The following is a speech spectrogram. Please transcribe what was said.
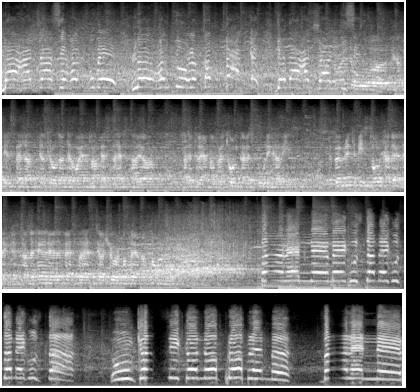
Maharaja s'est retrouvé, le retour, le comeback de Maharaja le 17. Vid mina tillfällen. Jag trodde att det var en av de bästa hästar jag hade tränat för. Jag tolkades på olika vis. Jag behöver inte misstolka det längre för att det här är den bästa häst jag har kört och tränat någon gång. Barenne, me gusta, me gusta, me gusta! Un classico, no problem! Barenne,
